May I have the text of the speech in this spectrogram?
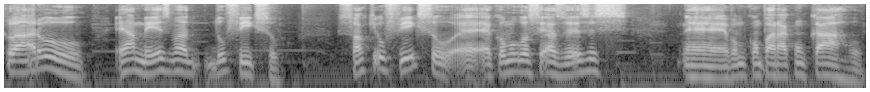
claro, é a mesma do fixo. Só que o fixo é, é como você às vezes, é, vamos comparar com carro.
